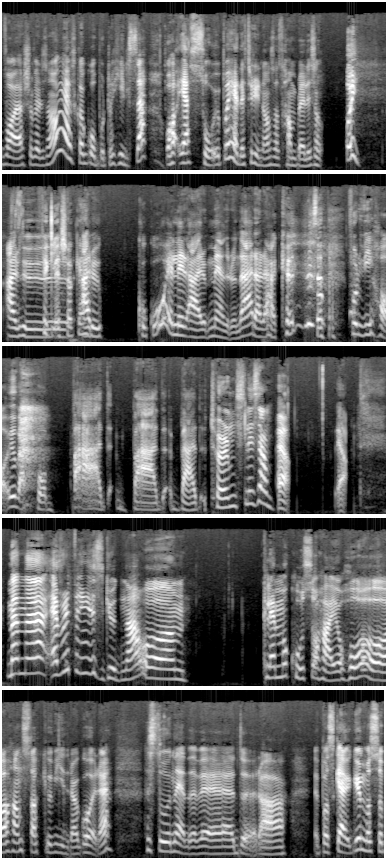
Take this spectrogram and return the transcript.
var jeg så veldig sånn Å, jeg skal gå bort og hilse. Og jeg så jo på hele trynet hans at han ble sånn Oi, er hun, Fikk litt sjokk, ja. er hun ko-ko? Eller er, mener hun det her? Er det her kødd, liksom? For vi har jo vært på bad, bad, bad terms, liksom. Ja. Ja. Men uh, everything is good now, og klem og kos og hei og hå, og han stakk jo videre av gårde. Sto nede ved døra på Skaugum, og så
